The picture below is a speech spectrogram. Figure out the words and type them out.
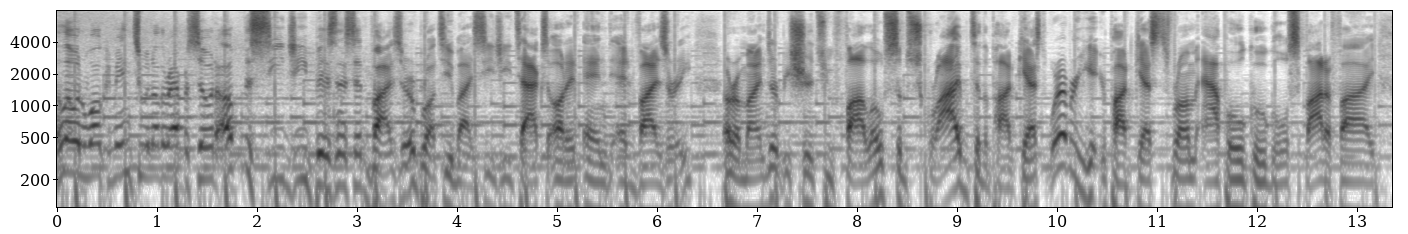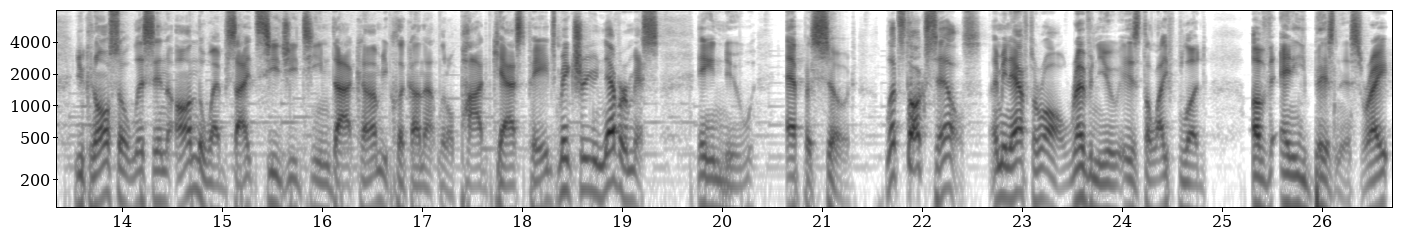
Hello and welcome into another episode of the CG Business Advisor brought to you by CG Tax Audit and Advisory. A reminder be sure to follow, subscribe to the podcast wherever you get your podcasts from Apple, Google, Spotify. You can also listen on the website, cgteam.com. You click on that little podcast page. Make sure you never miss a new episode. Let's talk sales. I mean, after all, revenue is the lifeblood of any business, right?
